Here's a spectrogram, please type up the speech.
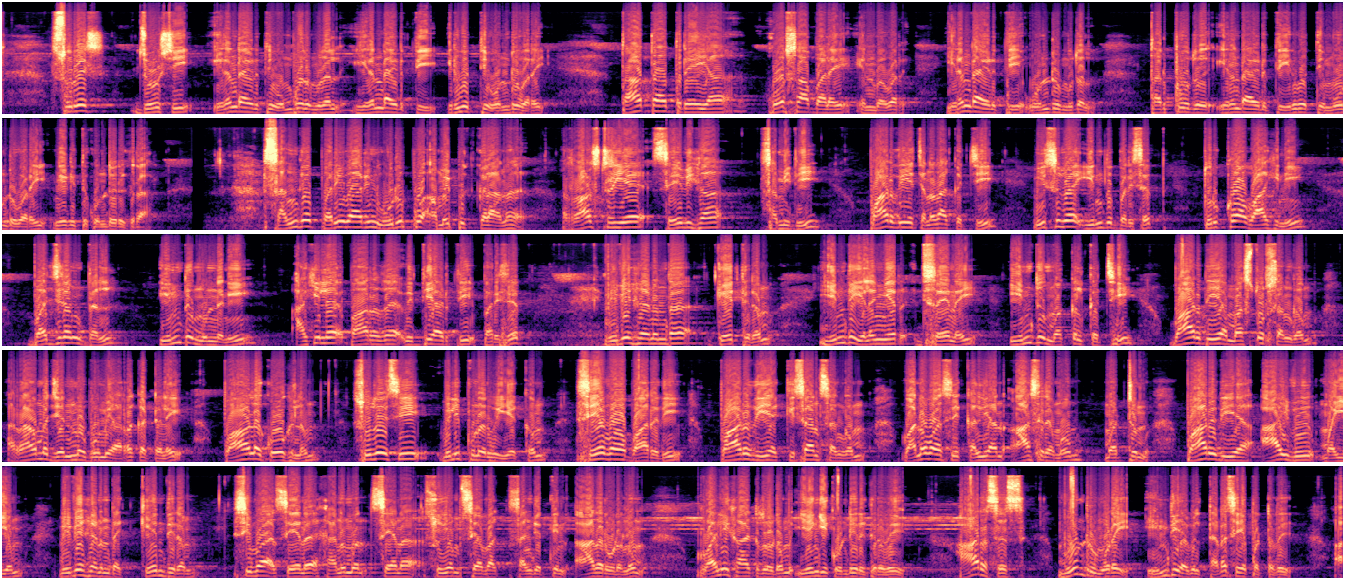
சுரேஷ் ஜோஷி இரண்டாயிரத்தி ஒன்பது முதல் இரண்டாயிரத்தி இருபத்தி ஒன்று வரை தாத்தா தாத்தாத்ரேயா ஹோசாபாலே என்பவர் இரண்டாயிரத்தி ஒன்று முதல் தற்போது இரண்டாயிரத்தி இருபத்தி மூன்று வரை நீடித்துக் கொண்டிருக்கிறார். சங்க பரிவாரின் உறுப்பு அமைப்புகளான ராஷ்டிரிய சேவிகா சமிதி பாரதிய ஜனதா கட்சி விஸ்வ இந்து பரிஷத் துர்கா வாகினி பஜ்ரங் தல் இந்து முன்னணி அகில பாரத வித்யார்த்தி பரிஷத் விவேகானந்தா கேத்திரம் இந்து இளைஞர் சேனை இந்து மக்கள் கட்சி பாரதிய மஸ்தூர் சங்கம் ராம ஜென்மபூமி அறக்கட்டளை பாலகோகுலம் சுதேசி விழிப்புணர்வு இயக்கம் சேவா பாரதி பாரதிய கிசான் சங்கம் வனவாசி கல்யாண் ஆசிரமம் மற்றும் பாரதிய ஆய்வு மையம் விவேகானந்த கேந்திரம் சிவா சேன ஹனுமன் சேனா சுயம் சேவக் சங்கத்தின் ஆதரவுடனும் வழிகாட்டுதலுடன் இயங்கிக் கொண்டிருக்கிறது. ஆர்எஸ்எஸ் மூன்று முறை இந்தியாவில் தடை செய்யப்பட்டது.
